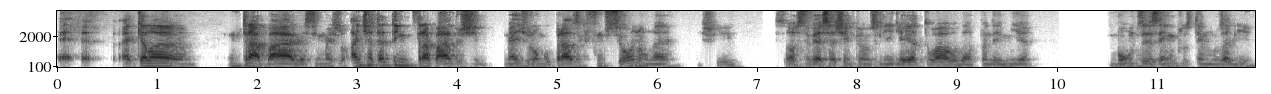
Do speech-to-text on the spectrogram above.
é, é, aquela um trabalho, assim, mas a gente até tem trabalhos de médio e longo prazo que funcionam, né? Acho que só você vê essa Champions League aí atual da pandemia, bons exemplos temos ali.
